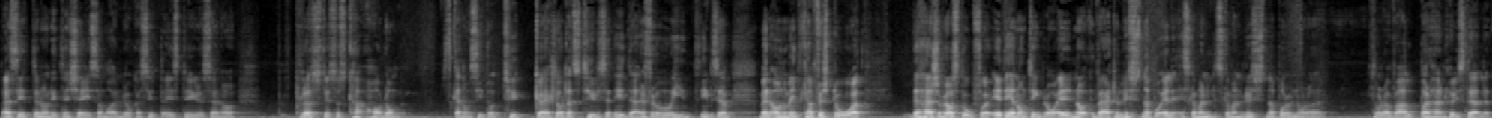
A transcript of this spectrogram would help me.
Där sitter någon liten tjej som har råkat sitta i styrelsen och plötsligt så ska, har de, ska de sitta och tycka. Det är klart att styrelsen är där för att intressera. Men om de inte kan förstå att det här som jag stod för, är det någonting bra? Är det något värt att lyssna på? Eller ska man, ska man lyssna på några, några valpar här nu istället?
